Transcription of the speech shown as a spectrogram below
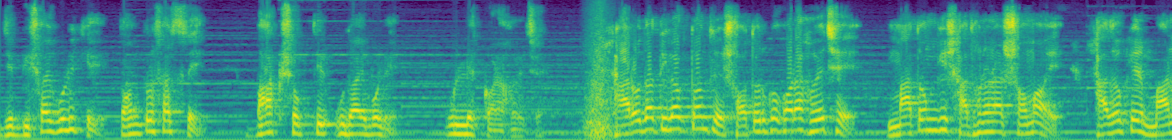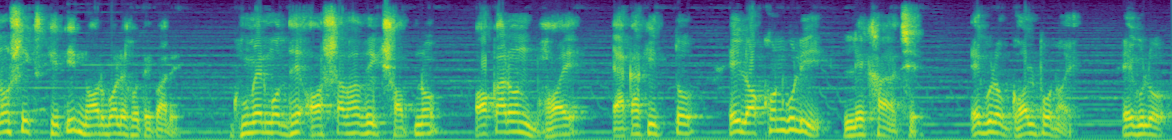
যে বিষয়গুলিকে তন্ত্রশাস্ত্রে বাক শক্তির উদয় বলে উল্লেখ করা হয়েছে। সারদা তিলকতন্ত্রে সতর্ক করা হয়েছে, মাতঙ্গী সাধনার সময় সাধকের মানসিক স্থিতি নরবলে হতে পারে। ঘুমের মধ্যে অস্বাভাবিক স্বপ্ন, অকারণ ভয়, একাকিত্ব, এই লক্ষণগুলি লেখা আছে। এগুলো গল্প নয়, এগুলো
